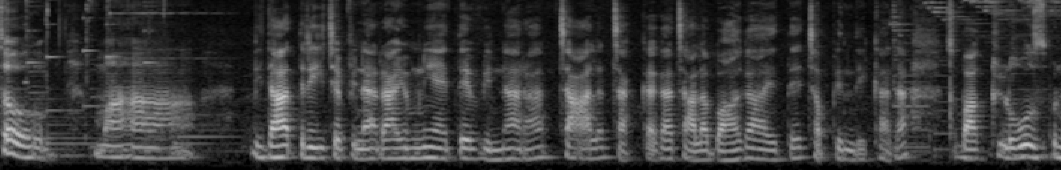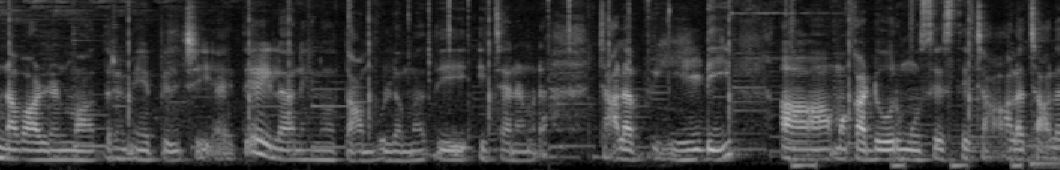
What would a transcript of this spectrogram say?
సో మా విధాత్రి చెప్పిన రాయంని అయితే విన్నారా? చాలా చక్కగా చాలా బాగా అయితే చెప్పింది కదా. సో బాగా క్లోజ్ ఉన్న వాళ్ళని మాత్రమే పిలిచి అయితే ఇలా నేను తాంబూలం అది ఇచ్చానమాట చాలా వేడి మాకు ఆ డోర్ మూసేస్తే చాలా చాలా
